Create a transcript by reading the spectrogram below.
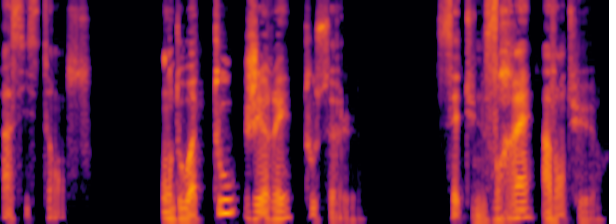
assistance. On doit tout gérer tout seul. C'est une vraie aventure.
